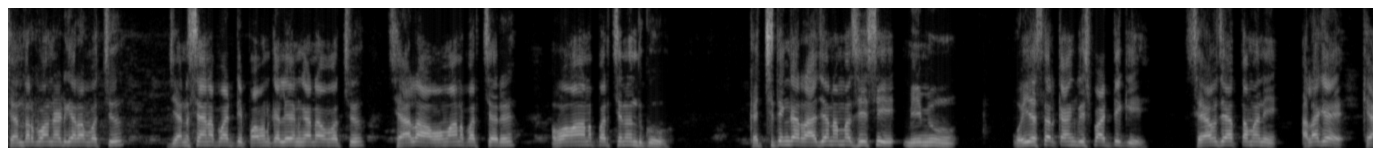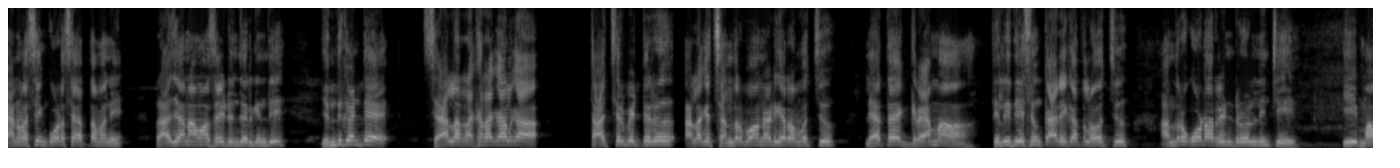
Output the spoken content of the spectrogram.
చంద్రబాబు నాయుడు గారు అవ్వచ్చు జనసేన పార్టీ పవన్ కళ్యాణ్ గారు అవ్వచ్చు చాలా అవమానపరిచారు. అవమానపరిచినందుకు ఖచ్చితంగా రాజీనామా చేసి మేము వైఎస్ఆర్ కాంగ్రెస్ పార్టీకి సేవ చేస్తామని అలాగే క్యాన్వాసింగ్ కూడా చేస్తామని రాజీనామా చేయడం జరిగింది. ఎందుకంటే చాలా రకరకాలుగా టార్చర్ పెట్టారు. అలాగే చంద్రబాబు నాయుడు గారు అవ్వచ్చు లేకపోతే గ్రామ తెలుగుదేశం కార్యకర్తలు అవ్వచ్చు అందరూ కూడా రెండు రోజుల నుంచి ఈ మా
